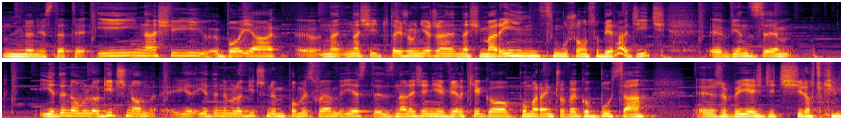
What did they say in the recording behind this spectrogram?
No niestety. I nasi boja, e, na, nasi tutaj żołnierze, nasi marines muszą sobie radzić, e, więc e, jedyną logiczną, jedynym logicznym pomysłem jest znalezienie wielkiego pomarańczowego busa, żeby jeździć środkiem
